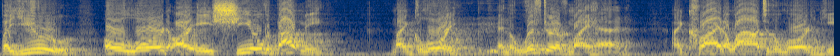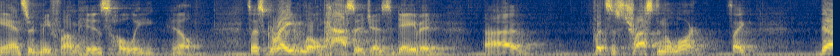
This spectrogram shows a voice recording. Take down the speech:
But you, O Lord, are a shield about me, my glory, and the lifter of my head. I cried aloud to the Lord, and he answered me from his holy hill. So, this great little passage as David uh, puts his trust in the Lord. It's like, there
